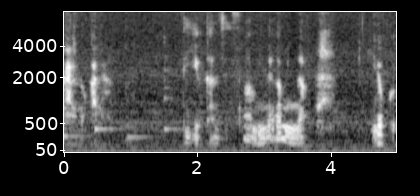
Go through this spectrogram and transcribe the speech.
なるのかなっていう感じです。まあみんながみんな、ひどく、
